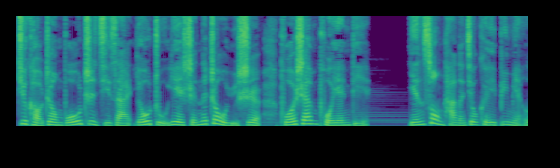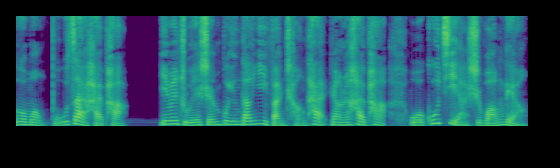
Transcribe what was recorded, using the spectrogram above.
据考证，《博物志》记载有主夜神的咒语是“婆山婆烟底”，吟诵它呢，就可以避免噩梦，不再害怕。因为主夜神不应当一反常态，让人害怕。我估计啊，是王良。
